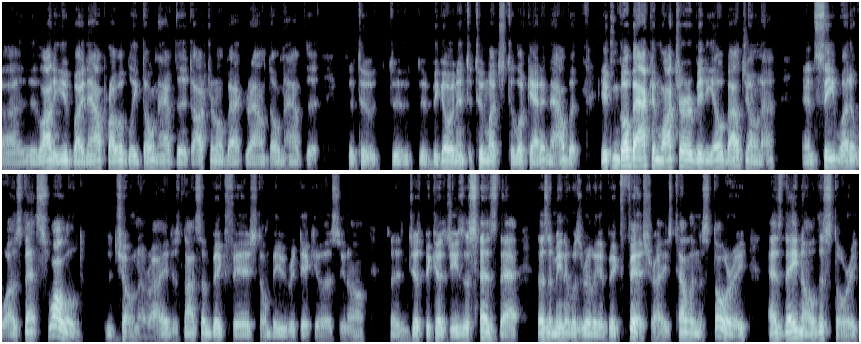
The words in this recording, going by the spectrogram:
uh, a lot of you by now probably don't have the doctrinal background, don't have the to, to, to be going into too much to look at it now, but you can go back and watch our video about Jonah and see what it was that swallowed Jonah, right? It's not some big fish. Don't be ridiculous, you know. Just because Jesus says that doesn't mean it was really a big fish, right? He's telling the story as they know the story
